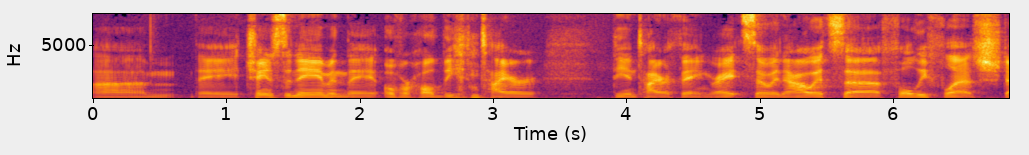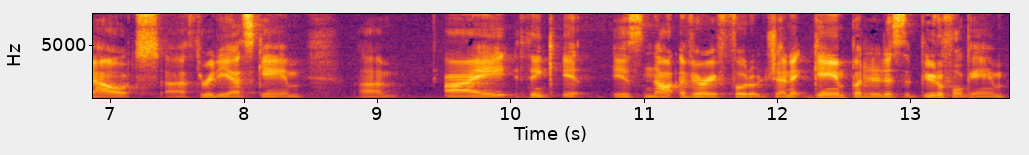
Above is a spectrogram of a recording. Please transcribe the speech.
Um, they changed the name and they overhauled the entire the entire thing, right? So now it's a fully fleshed out uh, 3DS game. Um, I think it is not a very photogenic game, but it is a beautiful game.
